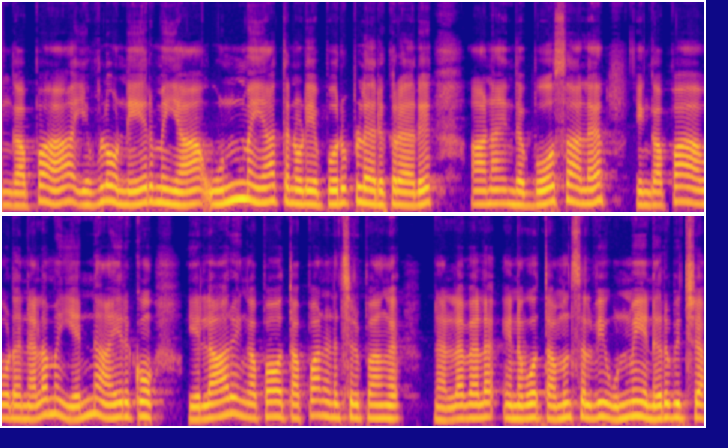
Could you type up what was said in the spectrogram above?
எங்கள் அப்பா எவ்வளோ நேர்மையாக உண்மையாக தன்னுடைய பொறுப்பில் இருக்கிறாரு. ஆனால் இந்த போஸால் எங்கள் அப்பாவோட நிலமை என்ன ஆயிருக்கும்? எல்லாரும் எங்கள் அப்பாவை தப்பாக நினச்சிருப்பாங்க. நல்ல வேலை என்னவோ தமிழ் செல்வி உண்மையை நிரூபிச்சா.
